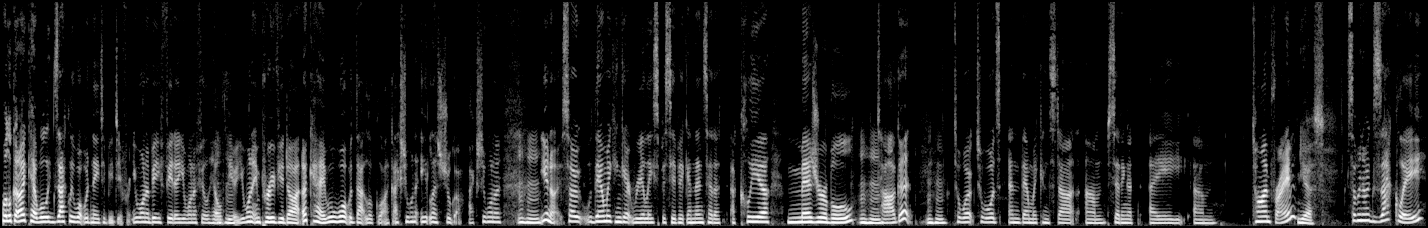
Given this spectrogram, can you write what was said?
well, look at okay. Well, exactly what would need to be different? You want to be fitter. You want to feel healthier. You want to improve your diet. Okay. Well, what would that look like? I actually want to eat less sugar. I actually want to, you know. So then we can get really specific and then set a, a clear, measurable target to work towards, and then we can start um, setting a, a um, time frame Yes. so we know exactly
